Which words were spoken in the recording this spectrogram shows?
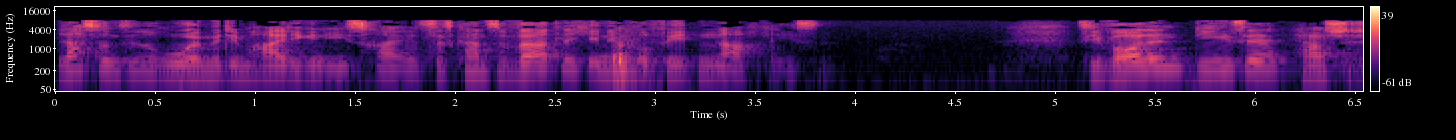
lass uns in Ruhe mit dem Heiligen Israels. Das kannst du wörtlich in den Propheten nachlesen. Sie wollen diese Herrschaft.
